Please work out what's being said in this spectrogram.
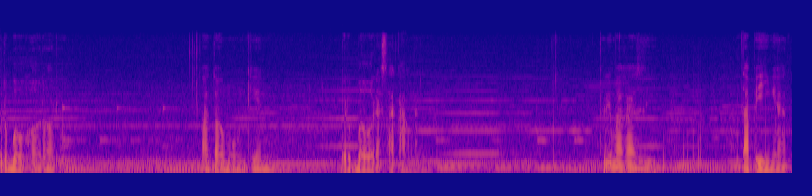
berbau horor atau mungkin berbau rasa kangen. Terima kasih, tapi ingat,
